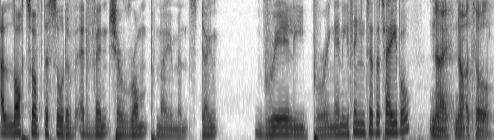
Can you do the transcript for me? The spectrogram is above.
a lot of the sort of adventure romp moments don't really bring anything to the table. No, not at all.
